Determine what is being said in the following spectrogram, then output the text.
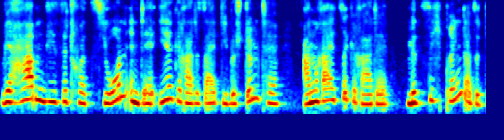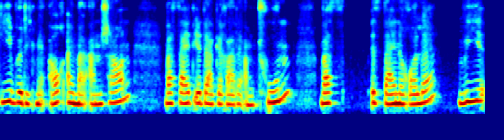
wir haben die Situation, in der ihr gerade seid, die bestimmte Anreize gerade mit sich bringt. Also die würde ich mir auch einmal anschauen. Was seid ihr da gerade am tun? Was ist deine Rolle? Wie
